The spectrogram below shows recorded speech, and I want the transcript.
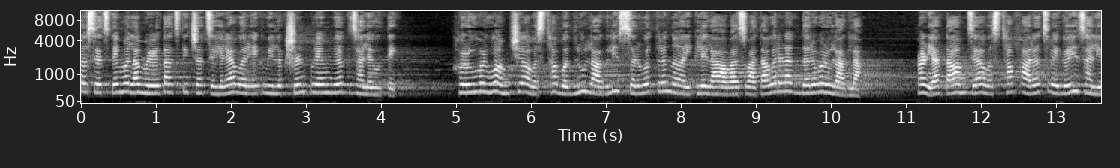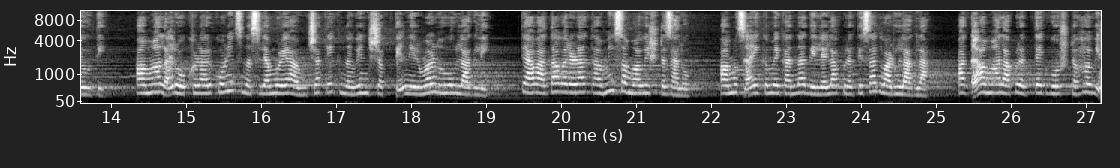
तसेच ते मला मिळताच तिच्या चेहऱ्यावर एक विलक्षण प्रेम व्यक्त झाले होते. हळूहळू आमची अवस्था बदलू लागली सर्वत्र न ऐकलेला आवाज वातावरणात दरवळू लागला. आणि आता आमची अवस्था फारच वेगळी झाली होती. आम्हाला रोखणार कोणीच नसल्यामुळे आमच्यात एक नवीन शक्ती निर्माण होऊ लागली. त्या वातावरणात आम्ही समाविष्ट झालो. आमचा एकमेकांना दिलेला प्रतिसाद वाढू लागला. आता आम्हाला प्रत्येक गोष्ट हवी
